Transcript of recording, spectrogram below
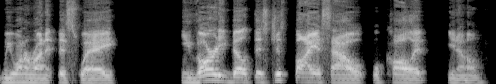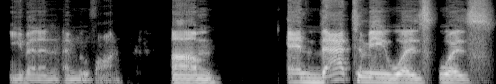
we want to run it this way. You've already built this. Just buy us out. We'll call it, you know, even and, and move on. Um, and that to me was was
